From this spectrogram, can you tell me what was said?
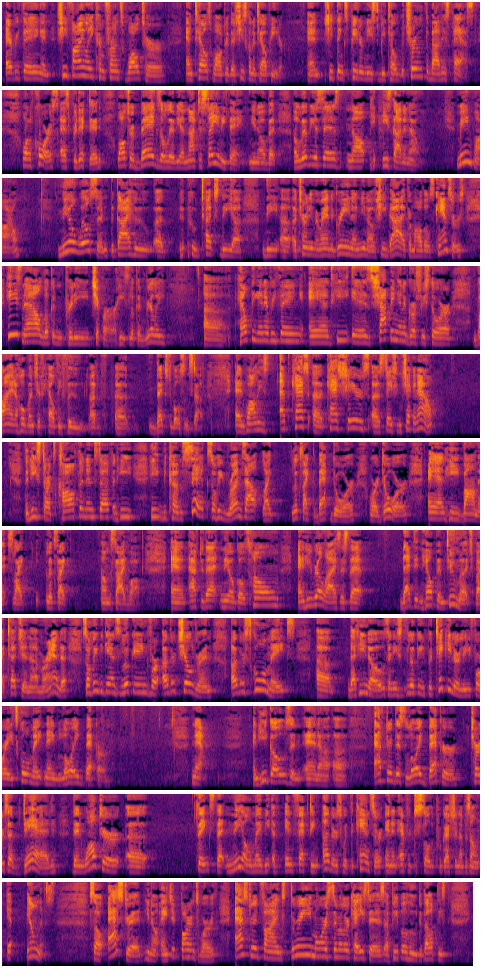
everything. And she finally confronts Walter and tells Walter that she's going to tell Peter. And she thinks Peter needs to be told the truth about his past. Well, of course, as predicted, Walter begs Olivia not to say anything, you know, but Olivia says, no, he's got to know. Meanwhile, Neil Wilson, the guy who uh, who touched the uh, the uh, attorney Miranda Green, and you know she died from all those cancers. He's now looking pretty chipper. He's looking really uh, healthy and everything, and he is shopping in a grocery store, buying a whole bunch of healthy food, a lot of uh, vegetables and stuff. And while he's at the cash uh, cashier's uh, station checking out then he starts coughing and stuff and he he becomes sick so he runs out like looks like the back door or a door and he vomits like looks like on the sidewalk. And after that neil goes home and he realizes that that didn't help him too much by touching uh, miranda. So he begins looking for other children other schoolmates uh, that he knows, and he's looking particularly for a schoolmate named Lloyd Becker. Now, and he goes and and uh, uh, after this Lloyd Becker turns up dead, then Walter uh, thinks that Neil may be infecting others with the cancer in an effort to slow the progression of his own illness. So Astrid, you know, Agent Farnsworth, Astrid finds three more similar cases of people who developed these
